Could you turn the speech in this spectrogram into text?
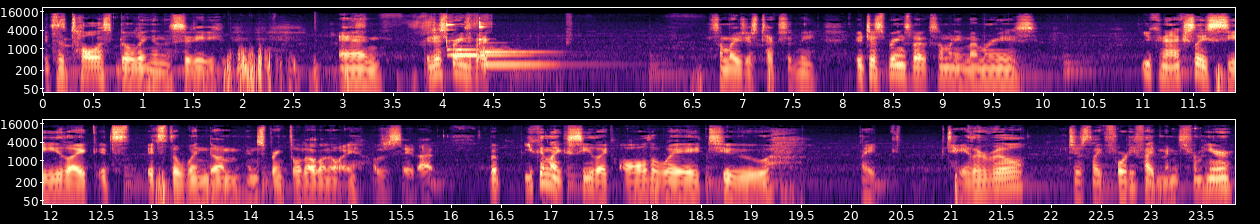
It's the tallest building in the city, and it just brings back. Somebody just texted me. It just brings back so many memories you can actually see like it's it's the Wyndham in Springfield, Illinois. I'll just say that. But you can like see like all the way to like Taylorville, just like 45 minutes from here.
